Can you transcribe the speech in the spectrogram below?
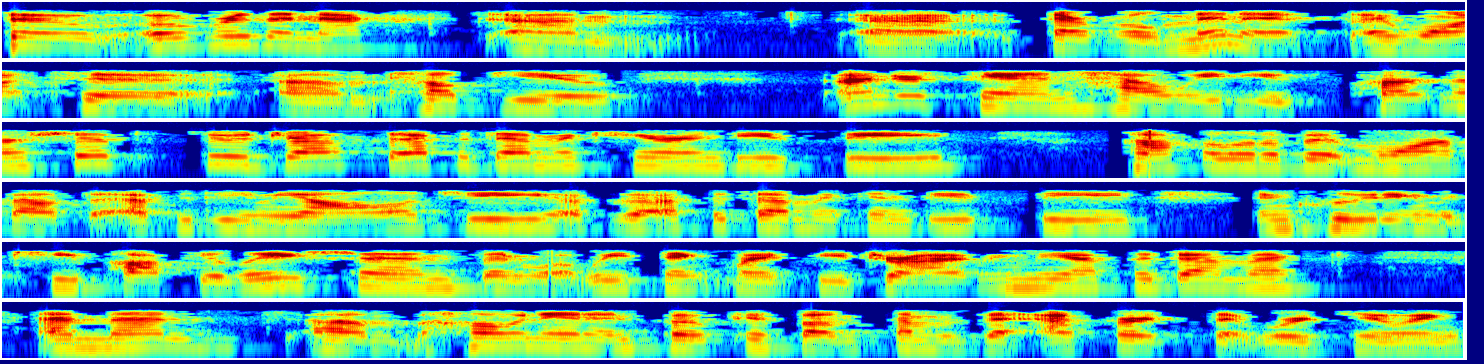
So over the next um, uh, several minutes, I want to um, help you understand how we've used partnerships to address the epidemic here in DC, talk a little bit more about the epidemiology of the epidemic in DC, including the key populations and what we think might be driving the epidemic, and then um, hone in and focus on some of the efforts that we're doing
